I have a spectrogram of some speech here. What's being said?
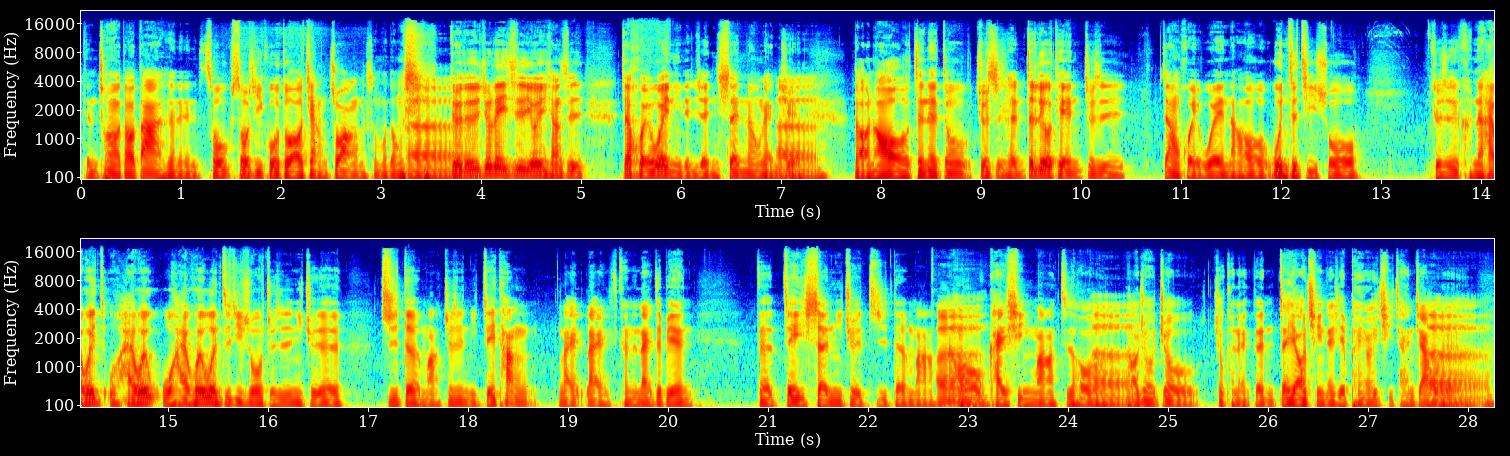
可能从小到大可能收收集过多少奖状，什么东西？呃、对对对，就类似有点像是在回味你的人生那种感觉，呃、对、啊、然后真的都就是很这六天就是这样回味，然后问自己说，就是可能还会我还会我还会问自己说，就是你觉得值得吗？就是你这一趟来来可能来这边。的这一生你觉得值得吗？呃、然后开心吗？之后，呃、然后就就就可能跟再邀请那些朋友一起参加我的、呃、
